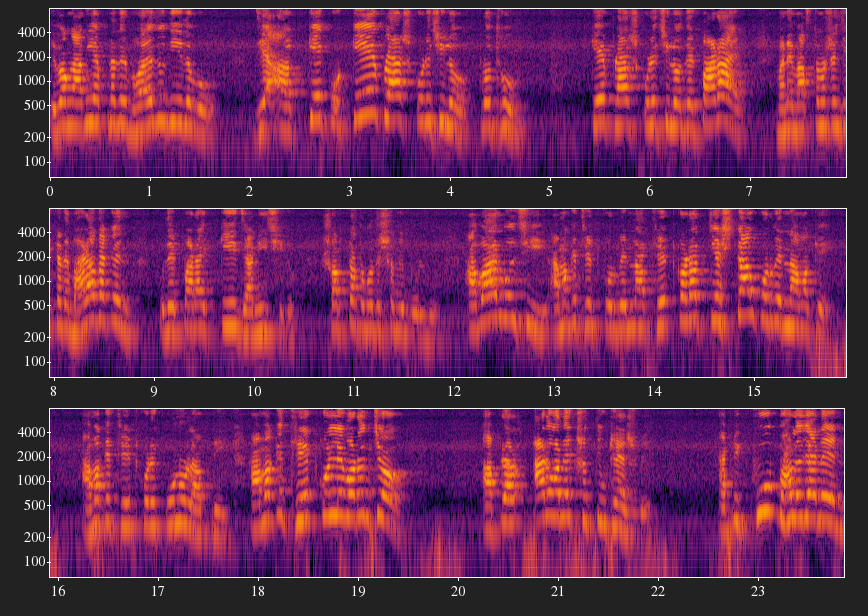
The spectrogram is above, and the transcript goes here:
এবং আমি আপনাদের ভয়েসও দিয়ে দেবো যে কে, কো- ফ্লাশ করেছিল প্রথম? কে ফ্লাশ করেছিল ওদের পাড়ায়? মানে মাস্টারমশাই যেখানে ভাড়া থাকেন, ওদের পাড়ায় কে জানিয়েছিল? সবটা তোমাদের সঙ্গে বলব। আবার বলছি, আমাকে থ্রেট করবেন না। থ্রেট করার চেষ্টাও করবেন না আমাকে। আমাকে থ্রেট করে কোনো লাভ নেই। আমাকে থ্রেট করলে বরঞ্চ আপনার আরও অনেক সত্যি উঠে আসবে। আপনি খুব ভালো জানেন,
